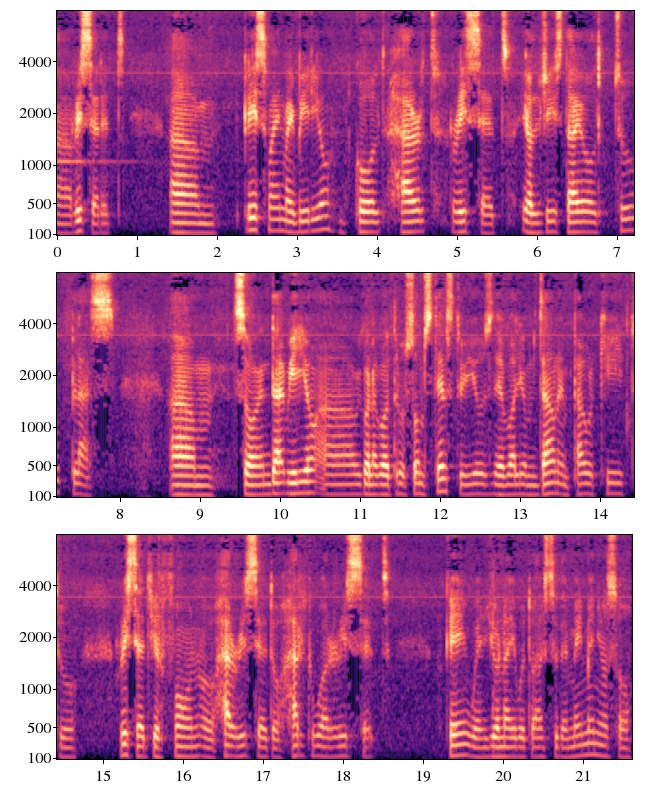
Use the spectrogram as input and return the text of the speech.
uh, reset it, um, please find my video called Hard Reset LG Stylo 2 Plus. Um, so in that video uh, we're gonna go through some steps to use the volume down and power key to reset your phone or hard reset or hardware reset okay? When you're not able to access the main menu so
